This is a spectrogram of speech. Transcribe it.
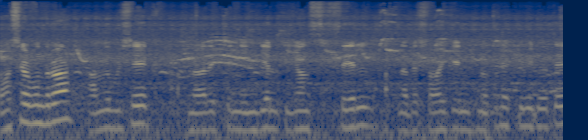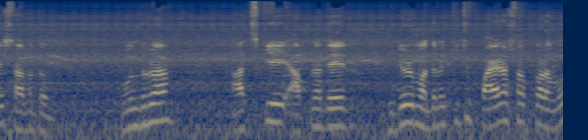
নমস্কার বন্ধুরা, আমি অভিষেক। আপনারা দেখছেন ইন্ডিয়ান পিজন সেল আপনাদের সবাইকে নতুন একটি ভিডিওতে স্বাগতম। বন্ধুরা, আজকে আপনাদের ভিডিওর মাধ্যমে কিছু পায়রা শখ করাবো।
